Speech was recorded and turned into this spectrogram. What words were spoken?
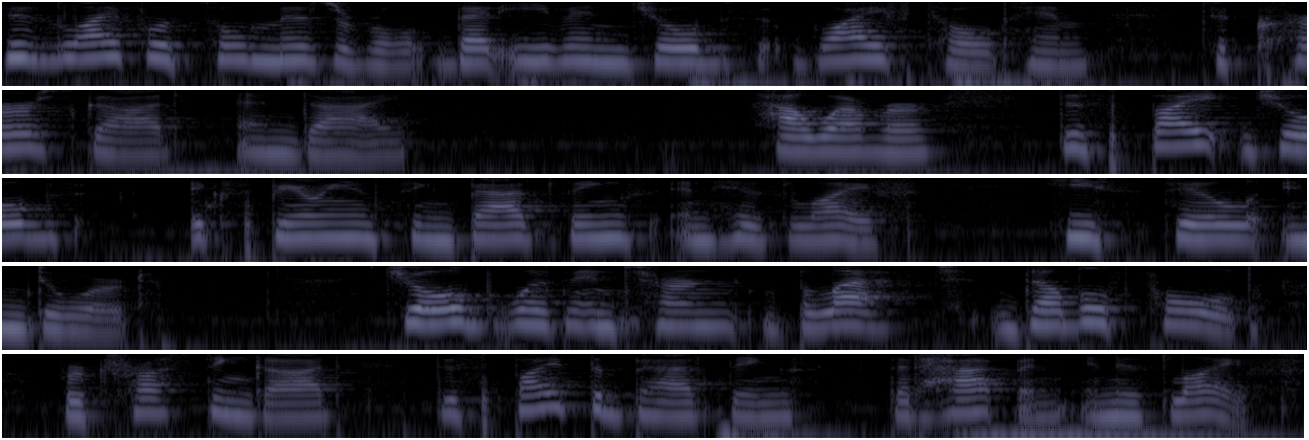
His life was so miserable that even Job's wife told him to curse God and die. However, despite Job's experiencing bad things in his life, he still endured. Job was in turn blessed double fold for trusting God despite the bad things that happen in his life.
